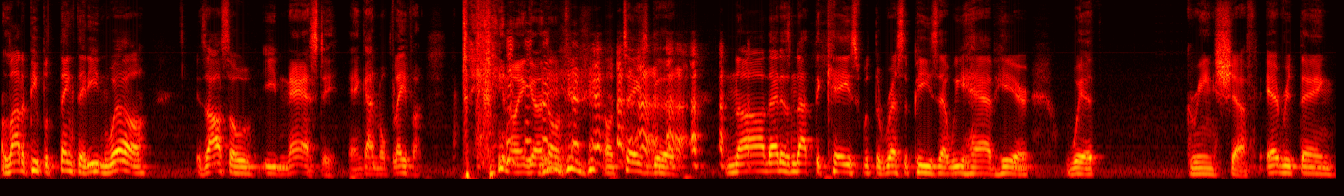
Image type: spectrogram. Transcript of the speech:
a lot of people think that eating well is also eating nasty, ain't got no flavor. you know, ain't got no, don't taste good. No, that is not the case with the recipes that we have here with Green Chef. Everything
